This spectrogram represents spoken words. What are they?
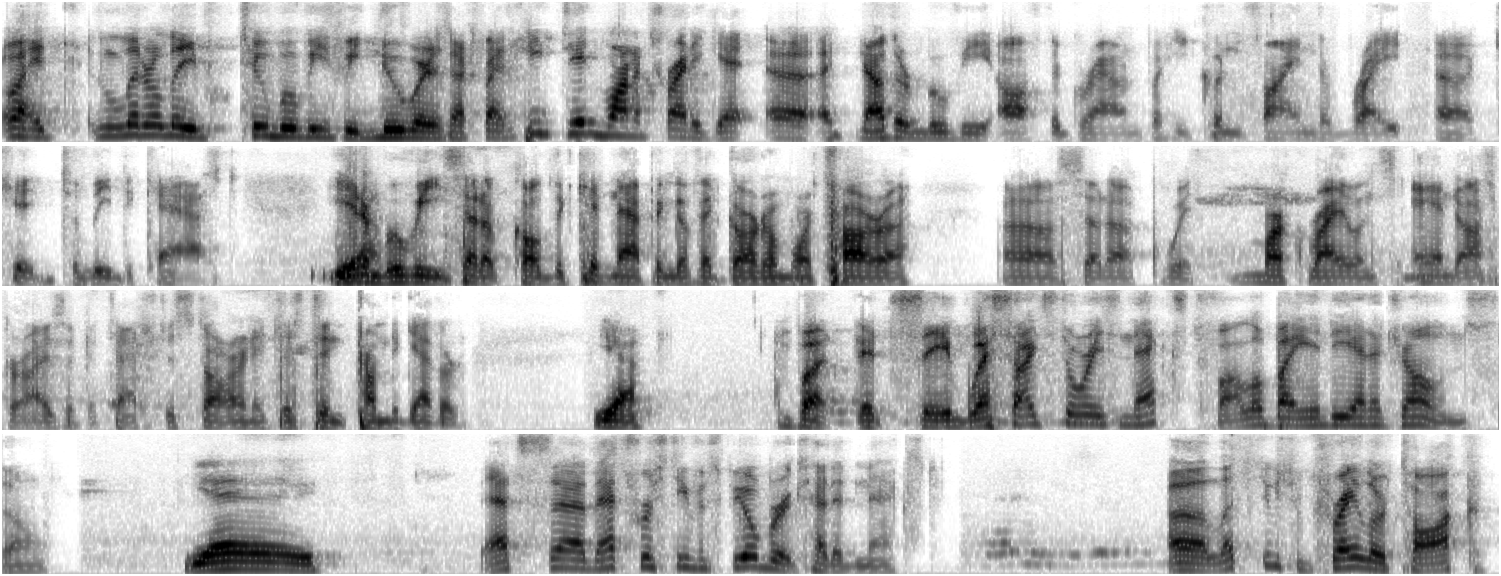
like literally two movies we knew were his next plan. He did want to try to get uh, another movie off the ground, but he couldn't find the right uh, kid to lead the cast. He had a movie set up called The Kidnapping of Edgardo Mortara, uh, set up with Mark Rylance and Oscar Isaac attached to star, and it just didn't come together. Yeah. But it's a West Side Story's next, followed by Indiana Jones. So Yay. that's uh, that's where Steven Spielberg's headed next. Uh, let's do some trailer talk.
